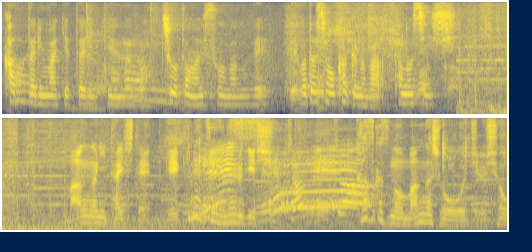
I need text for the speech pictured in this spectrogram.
勝ったり負けたりっていうのが超楽しそうなのでで私も書くのが楽しいし。漫画に対して激熱エネルギッシュ。数々の漫画賞を受賞。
